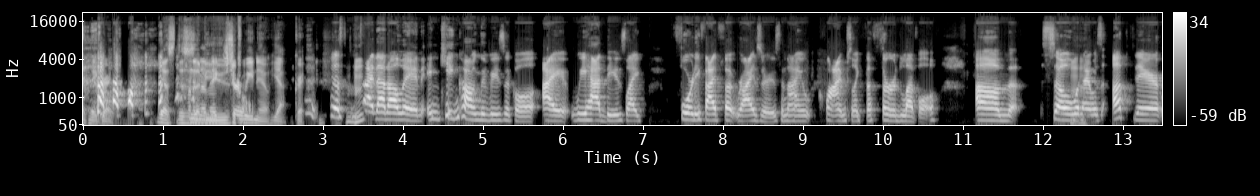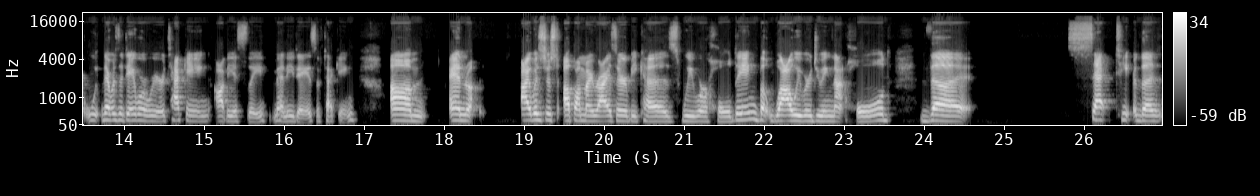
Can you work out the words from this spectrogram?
Okay, great. Yes, this is Wanted a musical. sure we knew. Yeah, great. just to Mhm. tie that all in in king kong the musical i we had these like 45 foot risers and i climbed like the third level um so when Mm. i was up there w- there was a day where we were teching obviously many days of teching um and i was just up on my riser because we were holding but while we were doing that hold the set te- the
